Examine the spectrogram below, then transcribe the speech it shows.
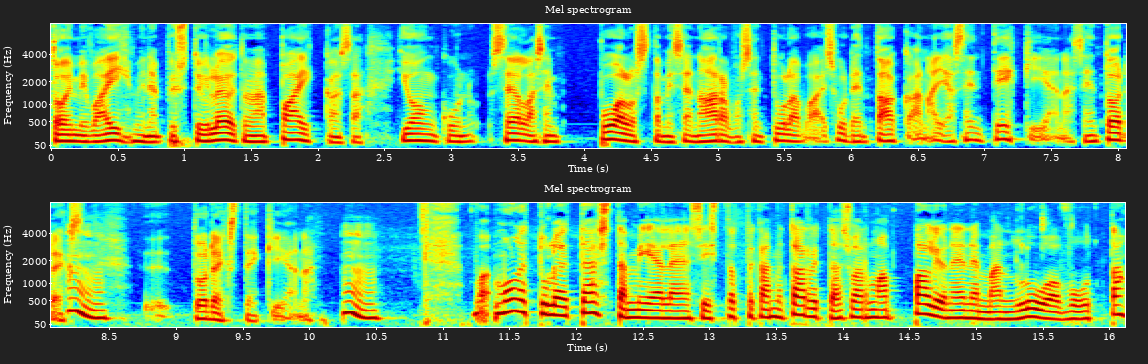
toimiva ihminen pystyy löytämään paikkansa jonkun sellaisen puolustamisen arvoisen tulevaisuuden takana ja sen tekijänä, sen todeksi, mm. todeksi tekijänä. Mm. Mulle tulee tästä mieleen, siis totta kai me tarvittaisiin varmaan paljon enemmän luovuutta.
